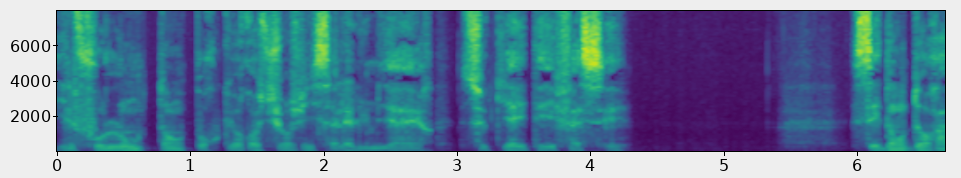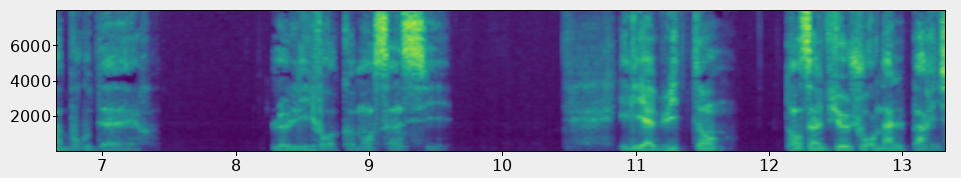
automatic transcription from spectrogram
il faut longtemps pour que ressurgisse à la lumière ce qui a été effacé. C'est dans Dora Bruder. Le livre commence ainsi. Il y a huit ans, dans un vieux journal Paris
